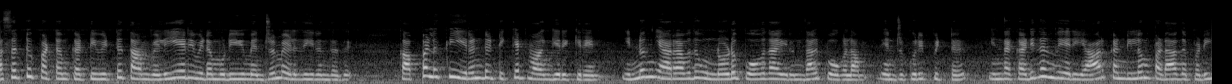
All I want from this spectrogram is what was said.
அசட்டு பட்டம் கட்டிவிட்டு தாம் வெளியேறிவிட முடியும் என்றும் எழுதியிருந்தது. கப்பலுக்கு இரண்டு டிக்கெட் வாங்கியிருக்கிறேன். இன்னும் யாராவது உன்னோடு போவதா இருந்தால் போகலாம் என்று குறிப்பிட்டு இந்த கடிதம் வேறு யார் கண்ணிலும் படாதபடி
